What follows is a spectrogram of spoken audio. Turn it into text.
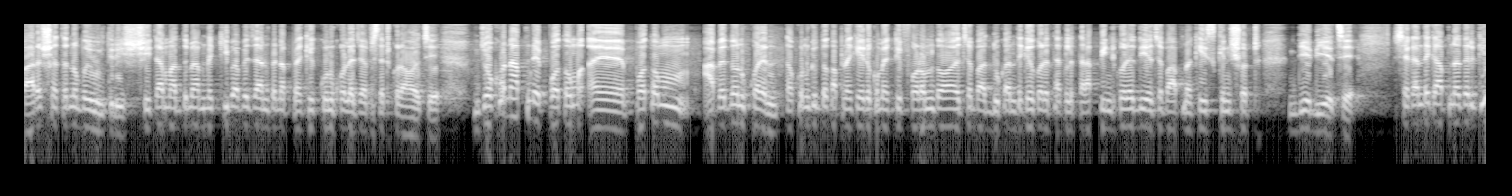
বারো সাতানব্বই উনত্রিশ। সেটার মাধ্যমে আপনি কীভাবে জানবেন আপনাকে কোন কলেজ অ্যাপসেট করা হয়েছে? যখন আপনি প্রথম প্রথম আবেদন করেন, তখন কিন্তু আপনাকে এরকম একটি ফর্ম দেওয়া হয়েছে বা দোকান থেকে করে থাকলে তারা প্রিন্ট করে দিয়েছে বা আপনাকে স্ক্রিনশট দিয়ে দিয়েছে। সেখান থেকে আপনাদেরকে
